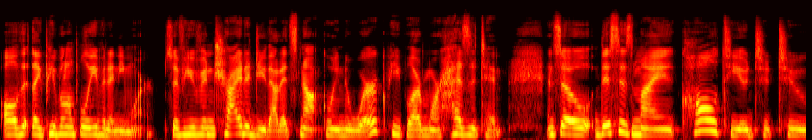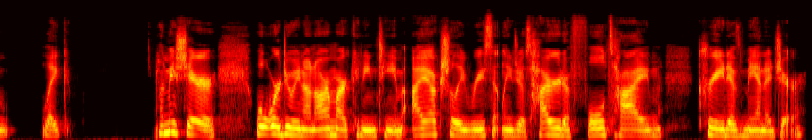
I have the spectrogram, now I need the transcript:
all that. Like people don't believe it anymore. So if you even try to do that, it's not going to work. People are more hesitant. And so this is my call to you to, to like, let me share what we're doing on our marketing team. I actually recently just hired a full time creative manager.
